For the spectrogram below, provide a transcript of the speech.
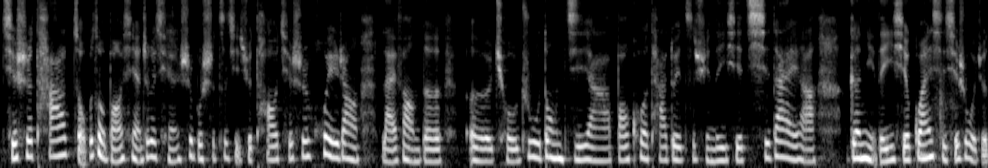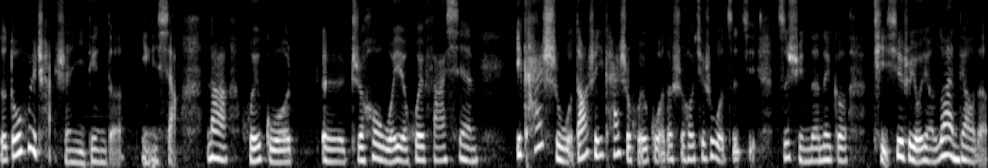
其实他走不走保险，这个钱是不是自己去掏，其实会让来访的呃求助动机呀，包括他对咨询的一些期待呀，跟你的一些关系，其实我觉得都会产生一定的影响。那回国呃之后，我也会发现。一开始，我当时一开始回国的时候，其实我自己咨询的那个体系是有点乱掉的。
